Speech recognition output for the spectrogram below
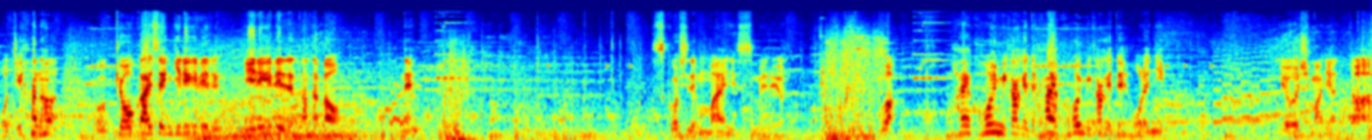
こっち側の境界線ギリギリでギリギリで戦おう。ね。少しでも前に進めるように。早くホイミかけて早くホイミかけて俺に。よし間に合った。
